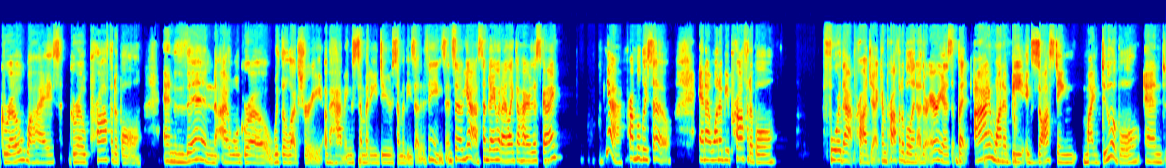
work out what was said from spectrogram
grow wise, grow profitable, and then I will grow with the luxury of having somebody do some of these other things. And so, yeah, someday would I like to hire this guy? Yeah, probably so. And I want to be profitable for that project and profitable in other areas, but I want to be exhausting my doable and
